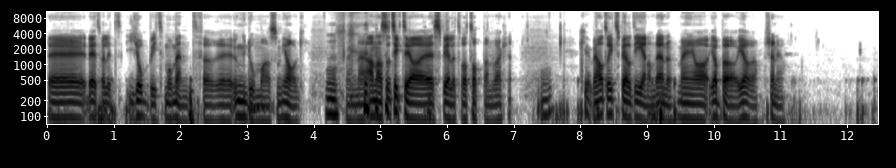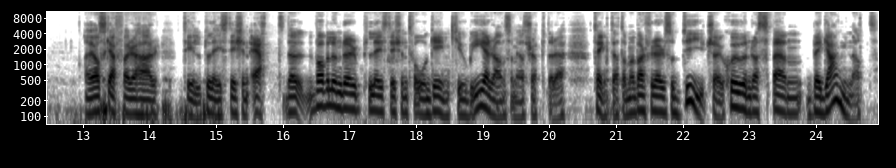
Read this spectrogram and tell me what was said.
Det, det är ett väldigt jobbigt moment för eh, ungdomar som jag. Mm. Men eh, annars så tyckte jag eh, spelet var toppen verkligen. Kul. Men jag har inte riktigt spelat igenom det ännu, men jag, jag bör göra, känner jag. Ja, Jag skaffade det här till Playstation 1. Det var väl under Playstation 2 och GameCube-eran som jag köpte det. Tänkte att, men varför är det så dyrt? Så här, 700 spänn begagnat.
